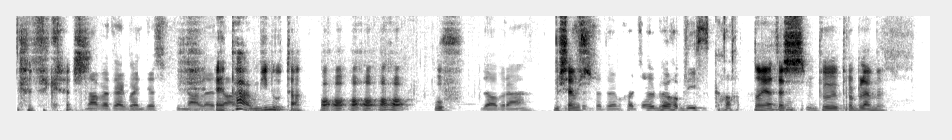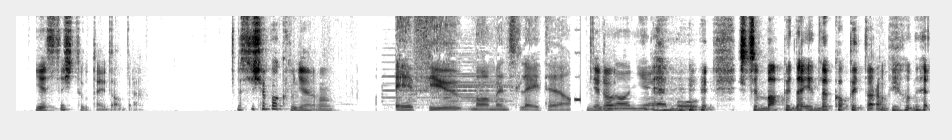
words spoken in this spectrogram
wygrasz. Nawet jak będziesz w finale, E, tak. pa, minuta. O, o, o, o, o, o. Uff. Dobra. Myślałem, że... Przyszedłem, chociaż było blisko. No ja też były problemy. Jesteś tutaj, dobra. Jesteś obok mnie, o. A few moments later. Nie no, No nie mów. jeszcze mapy na jedno kopyto robione.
